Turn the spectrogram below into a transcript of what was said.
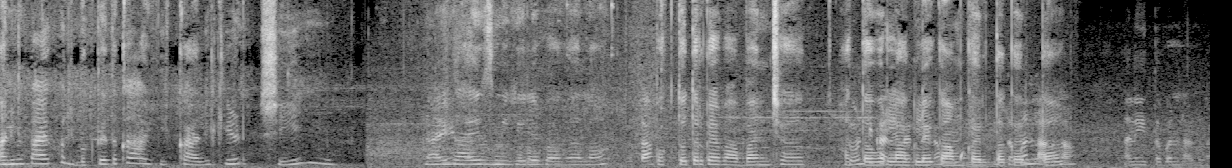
आणि मी पाय खाली बघते तर काय काली कीड? शी. गाईज मी गेले बघायला. बघतो तर काय बाबांच्या हातावर ठिकाणी लागले ना. काम करता करता. आणि इथं पण लागला.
